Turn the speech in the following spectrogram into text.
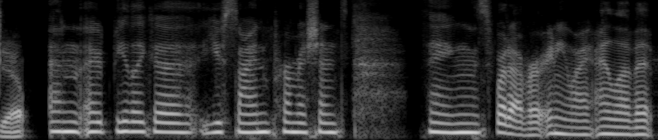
Yep. and it would be like a you sign permissions things, whatever. Anyway, I love it.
